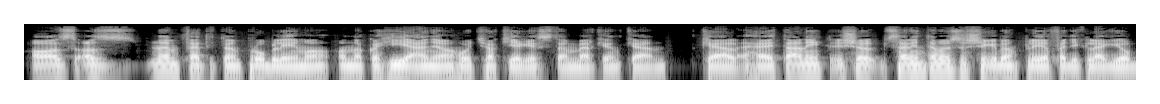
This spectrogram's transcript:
az, az nem feltétlenül probléma annak a hiánya, hogyha kiegészítő emberként kell kell helytállni, és szerintem összességében a playoff egyik legjobb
